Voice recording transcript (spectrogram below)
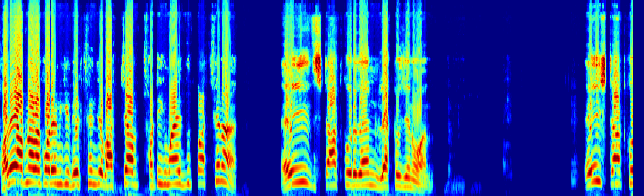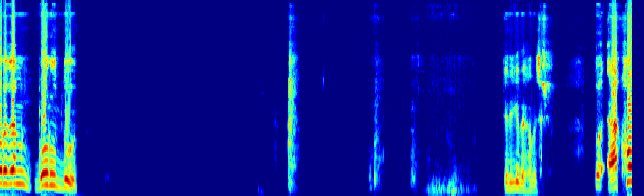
ফলে আপনারা করেন কি, দেখছেন যে বাচ্চা সঠিক মায়ের দুধ পাচ্ছে না, এই স্টার্ট করে দেন ল্যাক্টোজেন ওয়ান এই স্টার্ট করে দেন গরুর দুধ। এদিকে দেখাবে তো এখন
